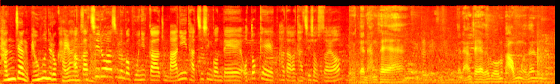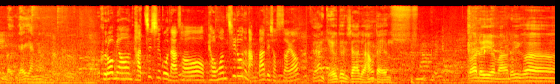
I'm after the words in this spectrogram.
당장 병원으로 가야 하는 아까 상황. 치료하시는 거 보니까 좀 많이 다치신 건데 어떻게 하다가 다치셨어요? nó phỏng rồi cái nó gãy răng á. 그러면 다치시고 나서 병원 치료는 안 받으셨어요? sao giờ không có tiền có đi mà đi có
